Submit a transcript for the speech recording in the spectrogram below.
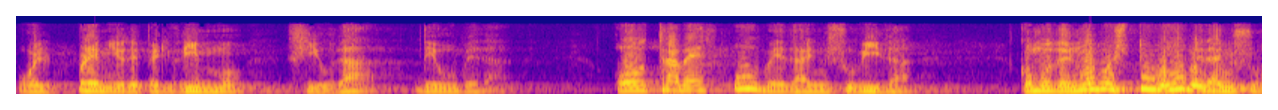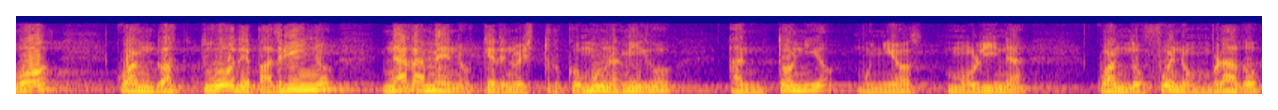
o el premio de periodismo Ciudad de Úbeda. Otra vez Úbeda en su vida, como de nuevo estuvo Úbeda en su voz cuando actuó de padrino nada menos que de nuestro común amigo Antonio Muñoz Molina, cuando fue nombrado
